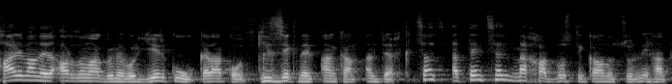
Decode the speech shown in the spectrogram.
հարևանները արձանագրում են որ երկու կրակոց գիլզեկներ անգամ այնտեղ գցած այտենց էլ մախատ ոստիկանություն մի հատ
